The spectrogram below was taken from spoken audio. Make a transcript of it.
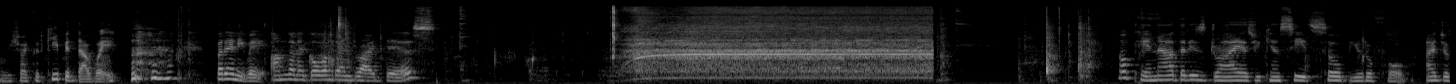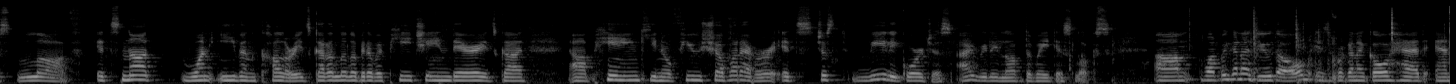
I wish I could keep it that way. but anyway, I'm gonna go ahead and dry this. Okay, now that it's dry, as you can see, it's so beautiful. I just love. It's not one even color. It's got a little bit of a peachy in there. It's got uh, pink, you know, fuchsia, whatever. It's just really gorgeous. I really love the way this looks. Um, what we're gonna do though is we're gonna go ahead and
